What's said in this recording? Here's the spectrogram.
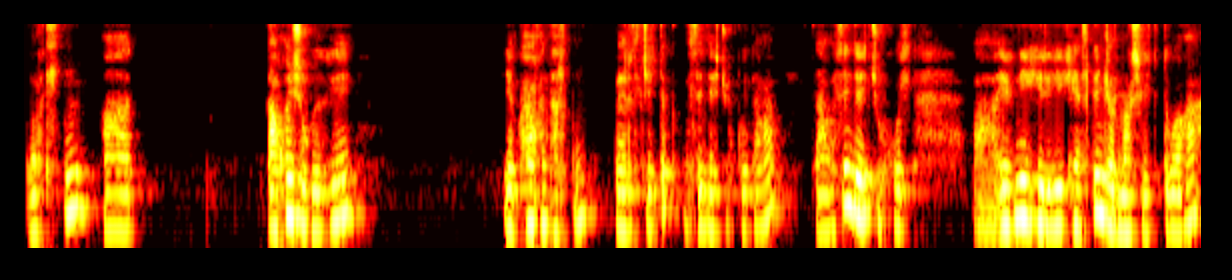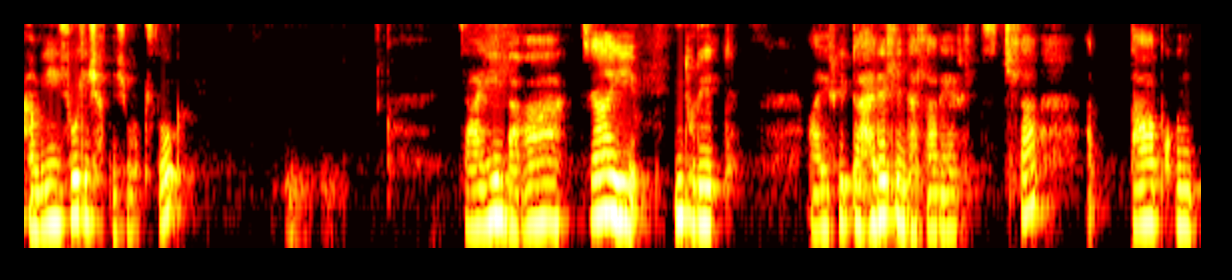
урталт нь давхын шүгэхээ яг хойхон талд нь байрлаж идэг дэвж өгөх гээд байгаа. За улсын дэвж өгөх бол эртний хэргийг хяналтын журмаар шийддэг байгаа. Хамгийн сүүлийн шатны шүүх гэсэн үг. За ийм байгаа. За энэ түрээд ерөөдөө хариаллын талаар ярилцчихлаа та бүхэнд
